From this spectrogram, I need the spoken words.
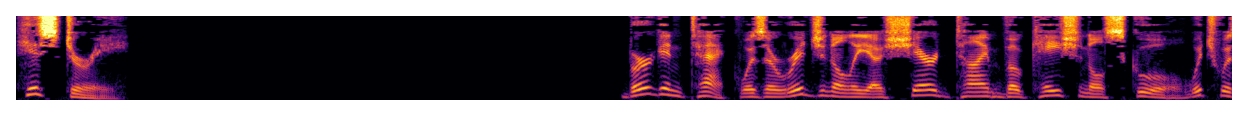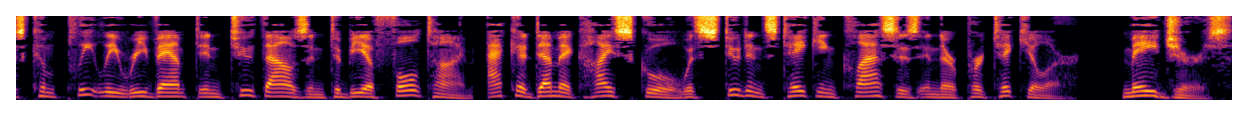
History Bergen Tech was originally a shared-time vocational school which was completely revamped in 2000 to be a full-time, academic high school with students taking classes in their particular majors.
